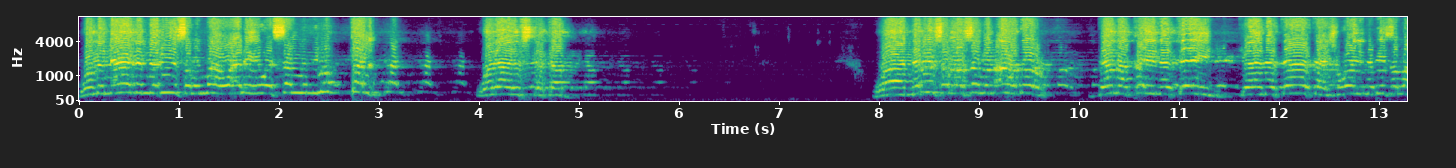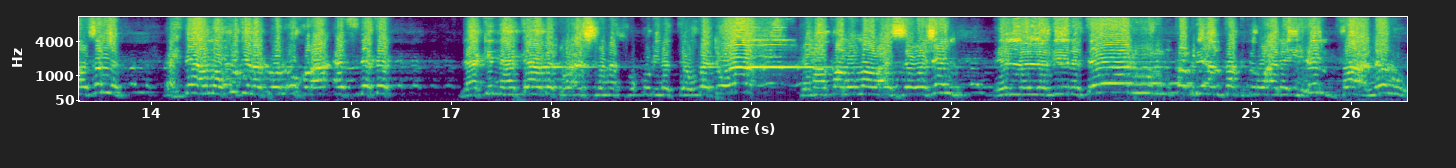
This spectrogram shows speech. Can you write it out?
ومن آذى النبي صلى الله عليه وسلم يقتل ولا يستتب. والنبي صلى الله عليه وسلم أهدر دم قينتين كانتا تهجوان النبي صلى الله عليه وسلم. إحداهما قتلت والأخرى أثلتت لكنها تابت وأسلمت فقبلت توبتها. كما قال الله عز وجل إلا الذين تابوا من قبل أن تقدروا عليهم فاعلموا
